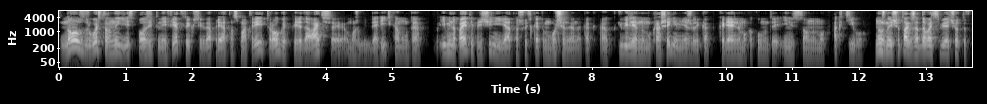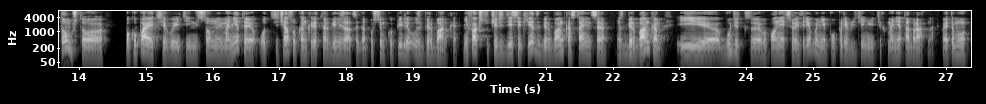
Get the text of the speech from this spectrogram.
Но, с другой стороны, есть положительный эффект, их всегда приятно смотреть, трогать, передавать, э, может быть, дарить кому-то. Именно по этой причине я отношусь к этому больше, наверное, как к ювелирным украшениям, нежели как к реальному какому-то инвестиционному активу. Нужно еще также отдавать себе отчеты в том, что покупаете вы эти инвестиционные монеты от сейчас у конкретной организации. Допустим, купили у Сбербанка. Не факт, что через 10 лет Сбербанк останется Сбербанком и будет э, выполнять свои требования по приобретению этих монет обратно. Поэтому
